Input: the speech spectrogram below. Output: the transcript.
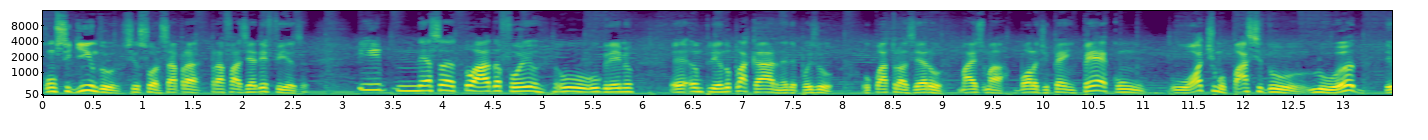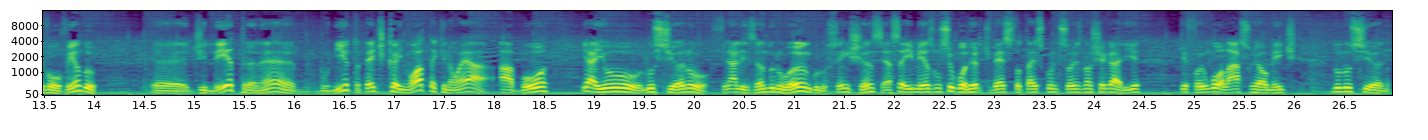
conseguindo se esforçar para fazer a defesa. E nessa toada foi o, o Grêmio é, ampliando o placar, né? Depois o, o 4 a 0 mais uma bola de pé em pé, com o ótimo passe do Luan, devolvendo é, de letra, né? Bonito, até de canhota, que não é a, a boa. E aí o Luciano finalizando no ângulo, sem chance. Essa aí mesmo, se o goleiro tivesse totais condições, não chegaria, porque foi um golaço realmente do Luciano.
